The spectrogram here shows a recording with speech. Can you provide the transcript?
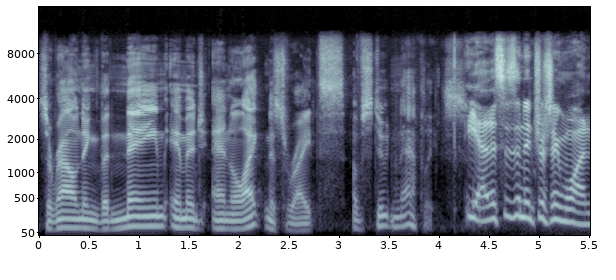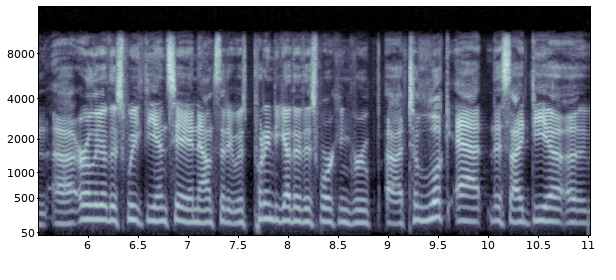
surrounding the name, image, and likeness rights of student athletes. Yeah, this is an interesting one. Uh, earlier this week, the NCAA announced that it was putting together this working group uh, to look at this idea, uh,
